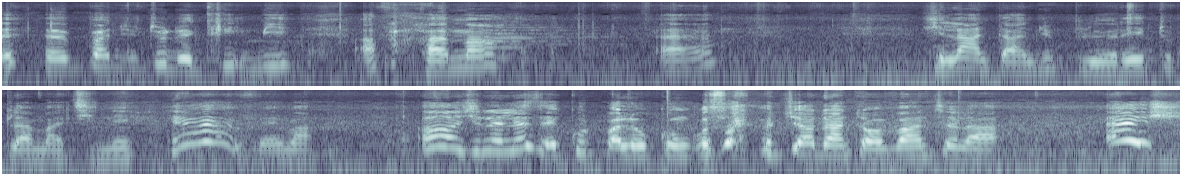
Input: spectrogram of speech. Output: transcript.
pas du tout de cribi, apparemment. Hein? Je l'ai entendu pleurer toute la matinée. Eh, vraiment. Oh, je ne les écoute pas le Congo, ça que tu as dans ton ventre là. Eish.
